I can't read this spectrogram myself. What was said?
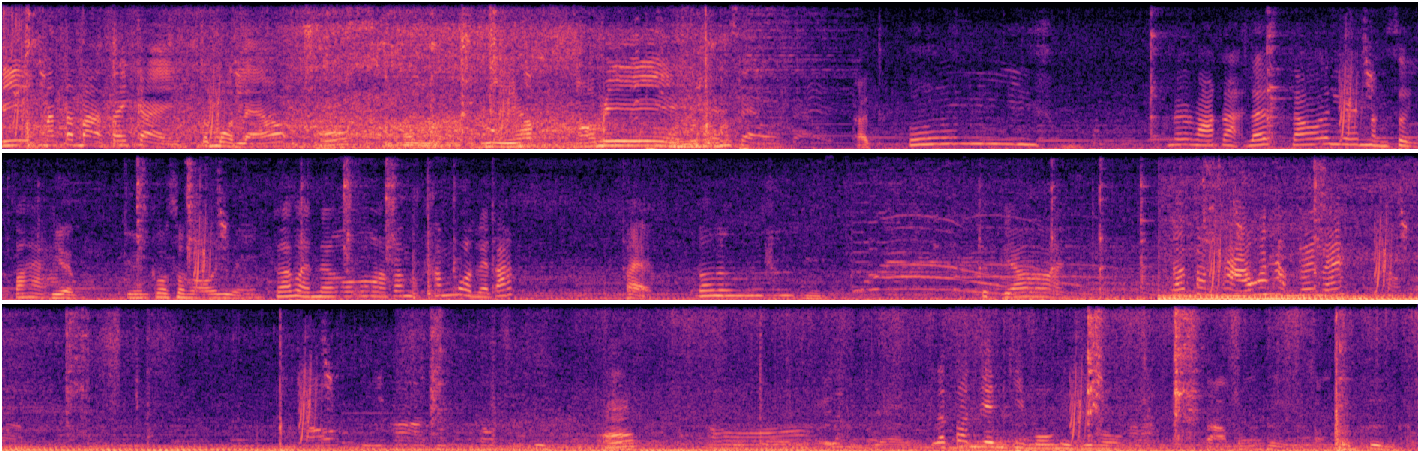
นี่มัตตบะไส้ไก่จะหมดแล้ว มีครับ อ๋อมีแซวเซลอ้ยน่ารักอะ แล้วแล้เรียนหนังสือป่ะคะ here, ยืนโคสโลอยู่แล้วบหมือนเดิมทั้งหมดเลยปะแปดตึ้งสุดยอดแล้วตอนเช้าก็ทำด้วยไหมสามสี่ห้าสี่เก้าสิบแล้วตอนเย็นกี่โมงถึงกี่โมงคะสามโมงถึงสองทุ่มครึ่งครับ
